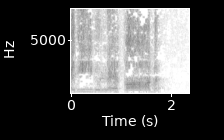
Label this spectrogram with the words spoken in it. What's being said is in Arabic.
شَدِيدُ الْعِقَابِ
